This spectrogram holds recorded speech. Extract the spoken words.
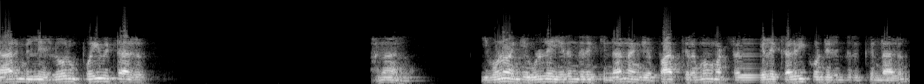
யாரும் இல்லை எல்லோரும் போய்விட்டார்கள். ஆனால் இவனும் அங்கே உள்ளே இருந்திருக்கின்றான். அங்கே பாத்திரமும் மற்ற வேலை கழுவி கொண்டிருந்திருக்கின்றார்கள்.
